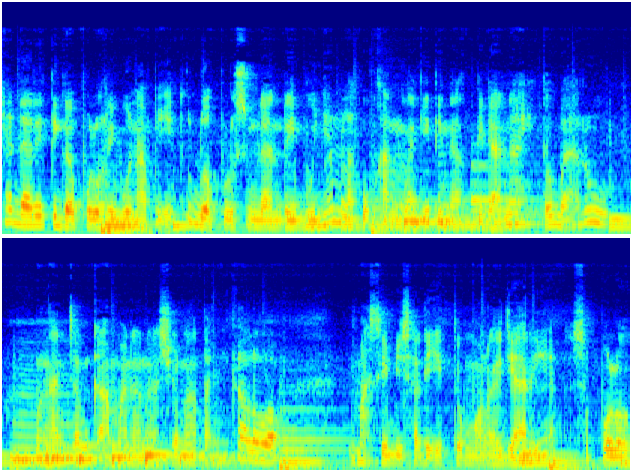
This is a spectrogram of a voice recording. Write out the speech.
Ya dari 30.000 ribu napi itu 29 ribunya melakukan lagi tindak pidana itu baru Hmm. mengancam keamanan nasional tapi kalau masih bisa dihitung oleh jari ya 10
